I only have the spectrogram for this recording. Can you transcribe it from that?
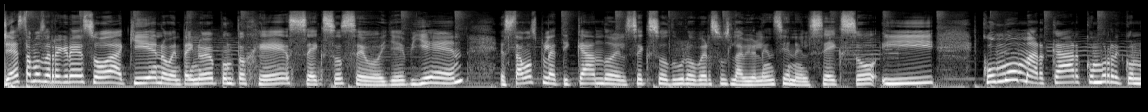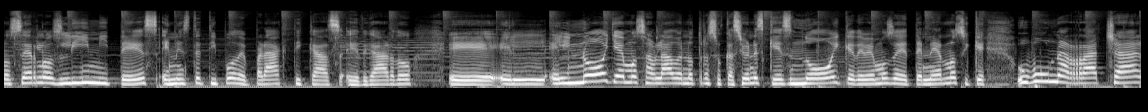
Ya estamos de regreso aquí en 99.g, Sexo se oye bien. Estamos platicando del sexo duro versus la violencia en el sexo y cómo marcar, cómo reconocer los límites en este tipo de prácticas, Edgardo. Eh, el, el, no, ya hemos hablado en otras ocasiones que es no y que debemos de detenernos y que hubo una racha,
